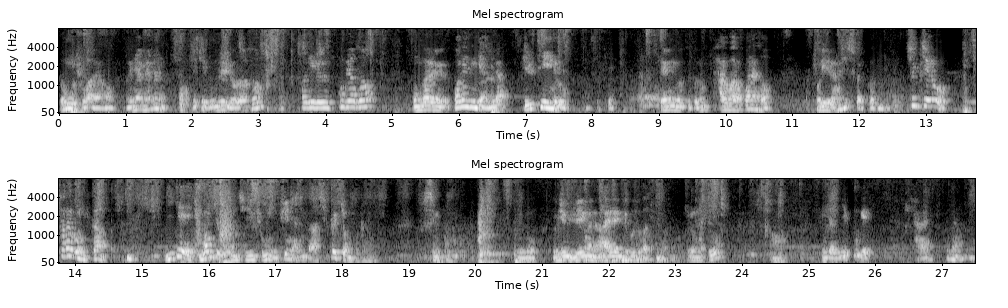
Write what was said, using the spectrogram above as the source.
너무 좋아요. 왜냐면은 이렇게 문을 열어서 허리를 꾸며서 뭔가를 꺼내는 게 아니라 빌트인으로 이렇게 되어 있는 것들은 바로바로 꺼내서 조리를 하실 수가 있거든요. 실제로 살아보니까 이게 주방 쪽에선 제일 좋은 옵션이 아닌가 싶을 정도로 좋습니다. 그리고 요즘 유행하는 아일랜드 후드 같은 거 이런 것도 어, 굉장히 예쁘게 잘 꾸며놨네요.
